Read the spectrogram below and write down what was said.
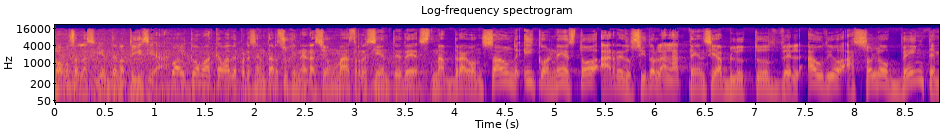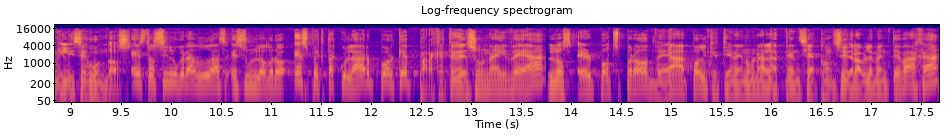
Vamos a la siguiente noticia. Qualcomm acaba de presentar su generación más reciente de Snapdragon Sound y con esto ha reducido la latencia Bluetooth del audio a solo 20 milisegundos. Esto sin lugar a dudas es un logro espectacular porque para que te des una idea, los AirPods Pro de Apple que tienen una latencia considerablemente baja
